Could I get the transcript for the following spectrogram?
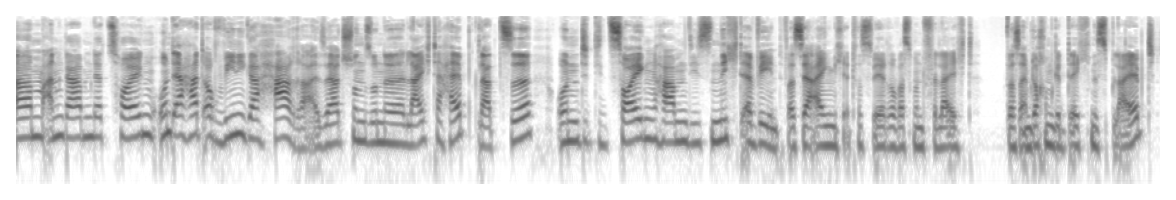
ähm, Angaben der Zeugen und er hat auch weniger Haare. Also er hat schon so eine leichte Halbglatze und die Zeugen haben dies nicht erwähnt, was ja eigentlich etwas wäre, was man vielleicht, was einem doch im Gedächtnis bleibt.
